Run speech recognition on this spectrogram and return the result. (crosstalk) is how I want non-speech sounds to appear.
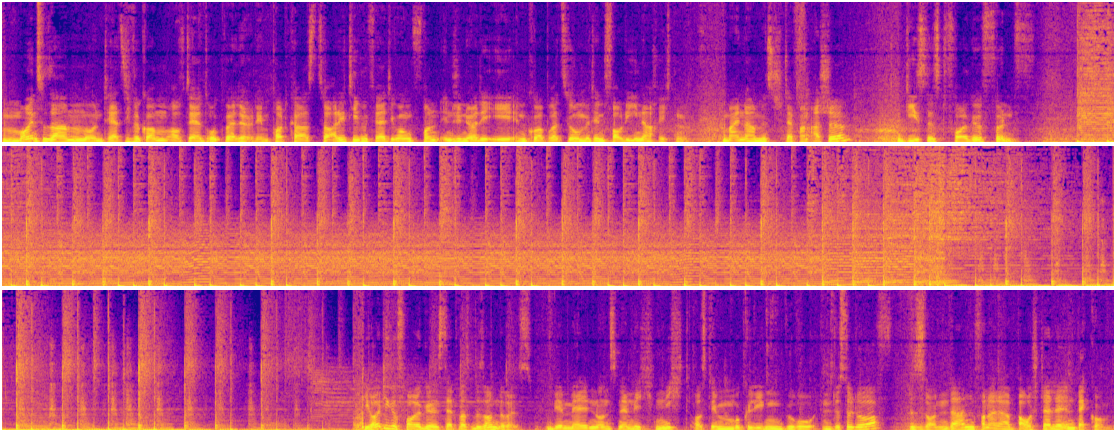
Moin zusammen und herzlich willkommen auf der Druckwelle, dem Podcast zur additiven Fertigung von Ingenieur.de in Kooperation mit den VDI-Nachrichten. Mein Name ist Stefan Asche. Dies ist Folge 5. Die heutige Folge ist etwas Besonderes. Wir melden uns nämlich nicht aus dem muckeligen Büro in Düsseldorf, sondern von einer Baustelle in Beckum.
